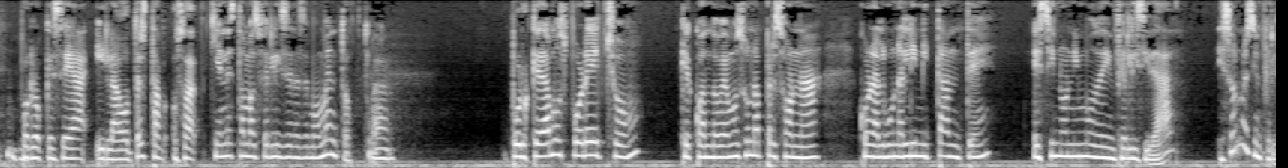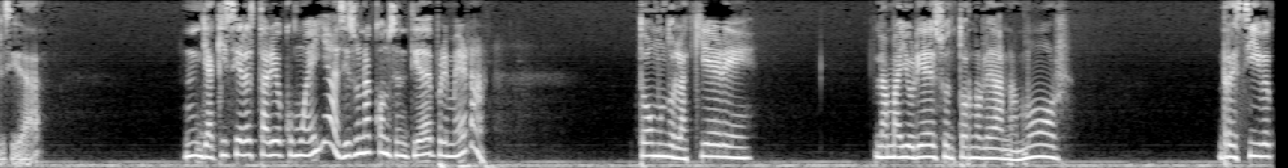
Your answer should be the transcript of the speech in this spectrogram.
por lo que sea, y la otra está, o sea, ¿quién está más feliz en ese momento? Claro. Porque damos por hecho que cuando vemos una persona con alguna limitante es sinónimo de infelicidad. Eso no es infelicidad. Ya quisiera estar yo como ella, si es una consentida de primera. Todo el mundo la quiere, la mayoría de su entorno le dan amor, recibe,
